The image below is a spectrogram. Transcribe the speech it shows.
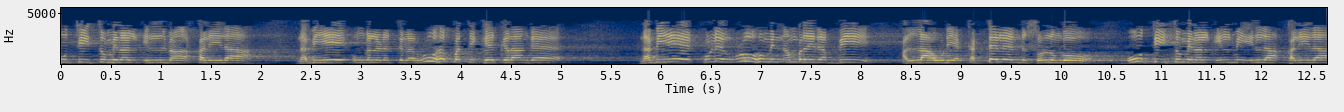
ஊத்தி துமிழல் இல்லா கலீலா. நபியே உங்களிடத்துல ரூஹ பத்தி கேட்கிறாங்க. நபியே குளிர் ரூஹுமின் அம்ரி ரப்பி. அல்லாவுடைய கட்டளை என்று சொல்லுங்கோ. ஊத்தி துமினல் இல்மி இல்லா கலீலா.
